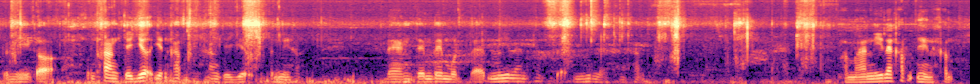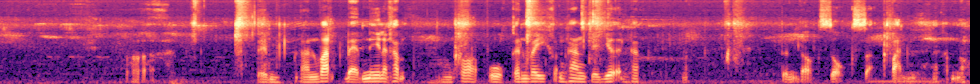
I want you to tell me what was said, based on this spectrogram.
ตัวนี้ก็ค่อนข้างจะเยอะอยู่นะครับค่อนข้างจะเยอะตัวนี้ครับ แดงเต็มไปหมดแบบนี้แล้วนะครับแบบนี้เลยนะครับ ประมาณนี้แล้วครับนี่นะครับเต็มลานวัดแบบนี้นะครับผมก็ปลูกกันไว้ค่อนข้างจะเยอะนะครับต้นดอกโศกสะปันนะครับเนาะ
